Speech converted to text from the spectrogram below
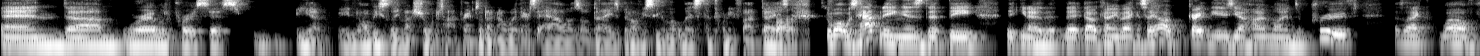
And um, we're able to process, you know, in obviously much shorter time frames. I don't know whether it's hours or days, but obviously a lot less than 25 days. Uh-huh. So what was happening is that the, the you know, the, the, they were coming back and say, oh, great news, your home loan's approved was like, well,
